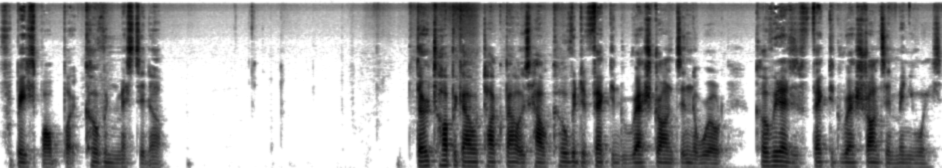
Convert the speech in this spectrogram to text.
for baseball, but COVID messed it up. Third topic I will talk about is how COVID affected restaurants in the world. COVID has affected restaurants in many ways.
